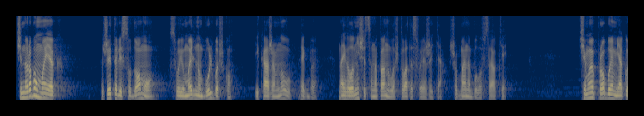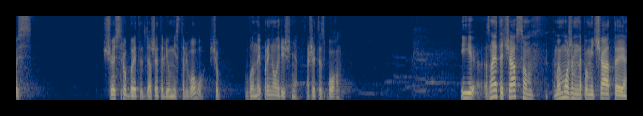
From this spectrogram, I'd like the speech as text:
Чи не робимо ми, як жителі Содому, свою мильну бульбашку і кажемо, ну, якби, найголовніше це, напевно, влаштувати своє життя, щоб в мене було все окей. Чи ми пробуємо якось щось робити для жителів міста Львову, щоб вони прийняли рішення жити з Богом? І знаєте, часом ми можемо не помічати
